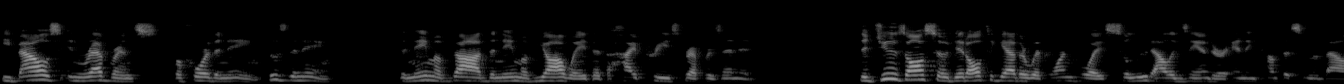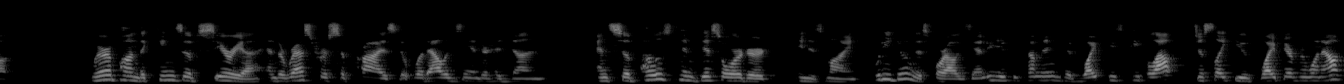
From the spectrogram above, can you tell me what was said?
He bows in reverence before the name. Who's the name? The name of God, the name of Yahweh that the high priest represented. The Jews also did altogether with one voice salute Alexander and encompass him about. Whereupon the kings of Syria and the rest were surprised at what Alexander had done, and supposed him disordered in his mind. What are you doing this for, Alexander? You could come in, you could wipe these people out, just like you've wiped everyone out.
